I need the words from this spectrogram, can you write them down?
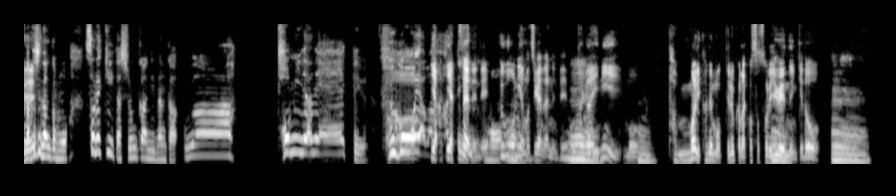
私なんかもうそれ聞いた瞬間になんかうわー富だねーっていう。富豪やわーいやいやそうやねん富豪には間違いないねんで、うん。お互いにもう、うん。たんまり金持ってるからこそそれ言えんねんけど、うん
